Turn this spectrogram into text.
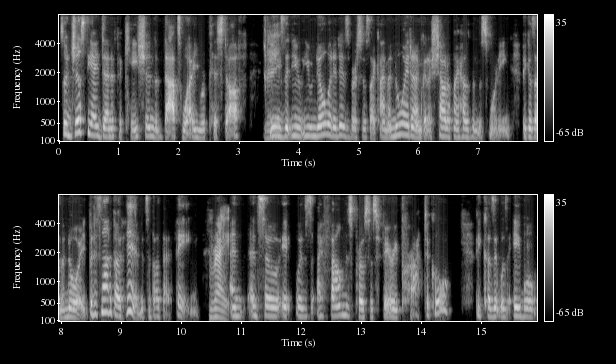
So just the identification that that's why you were pissed off right. means that you you know what it is versus like I'm annoyed and I'm going to shout at my husband this morning because I'm annoyed. But it's not about him; it's about that thing. Right. And and so it was. I found this process very practical because it was able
